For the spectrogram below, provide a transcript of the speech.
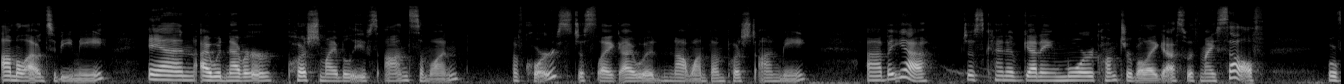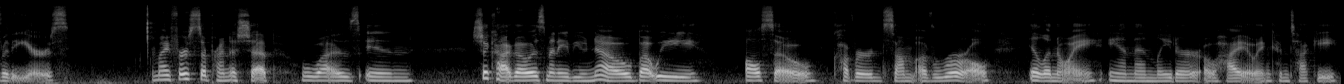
I'm allowed to be me. And I would never push my beliefs on someone, of course, just like I would not want them pushed on me. Uh, but yeah, just kind of getting more comfortable, I guess, with myself over the years. My first apprenticeship was in Chicago, as many of you know, but we also covered some of rural Illinois and then later Ohio and Kentucky.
